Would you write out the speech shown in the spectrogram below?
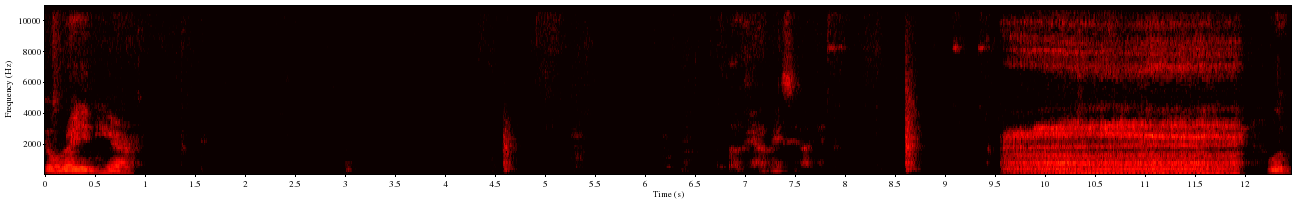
Go right in here. Okay, let me see if I can. Blue.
